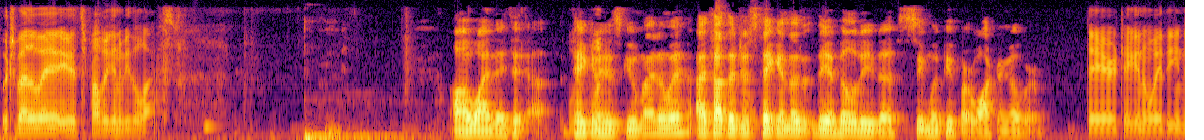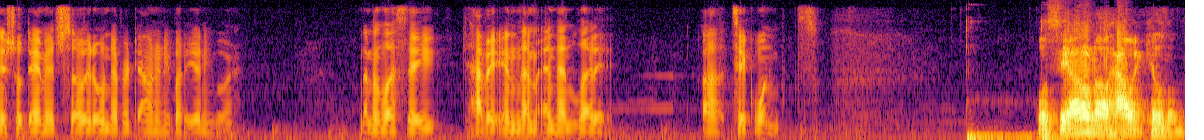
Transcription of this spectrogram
Which, by the way, it's probably gonna be the last. Oh, why they ta- uh, taking What- his Gu mine away? I thought they're just taking the, the ability to see when people are walking over. They're taking away the initial damage, so it'll never down anybody anymore. Not unless they have it in them and then let it uh, tick once. Well, see, I don't know how it killed him.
